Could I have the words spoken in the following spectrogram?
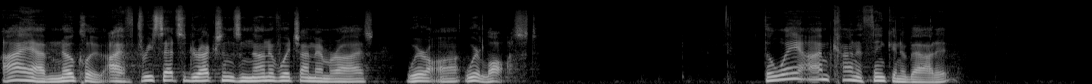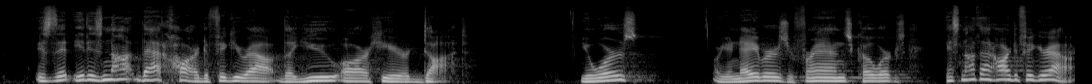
I have no clue. I have three sets of directions, none of which I memorized. We're, on, we're lost. The way I'm kind of thinking about it is that it is not that hard to figure out the you are here dot. Yours or your neighbors, your friends, coworkers, it's not that hard to figure out.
